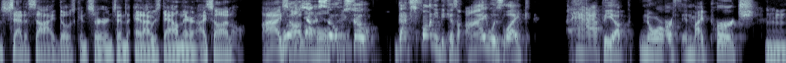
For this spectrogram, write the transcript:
set aside those concerns and and I was down there and I saw it all. I well, saw yeah, the whole so, thing. So that's funny because I was like happy up north in my perch, mm-hmm.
